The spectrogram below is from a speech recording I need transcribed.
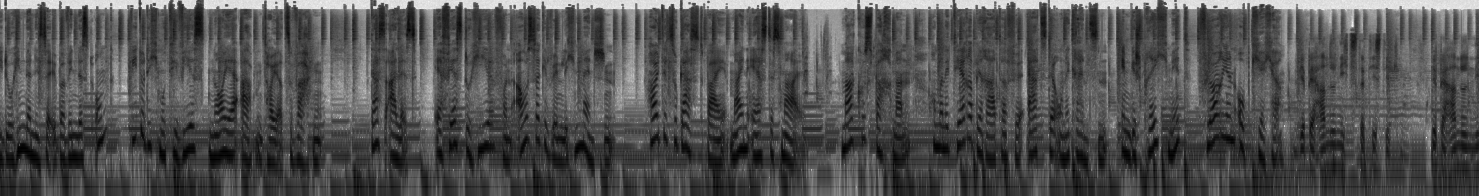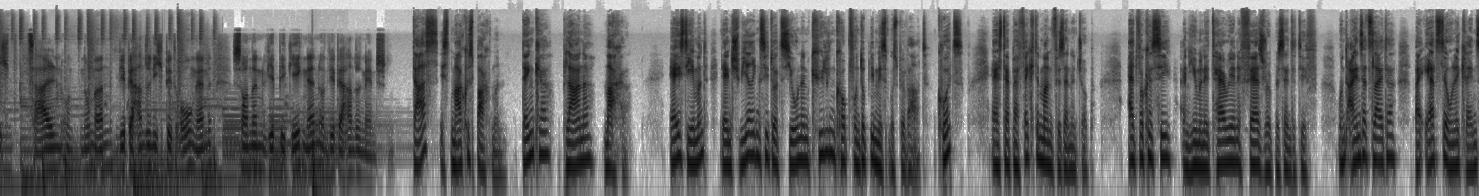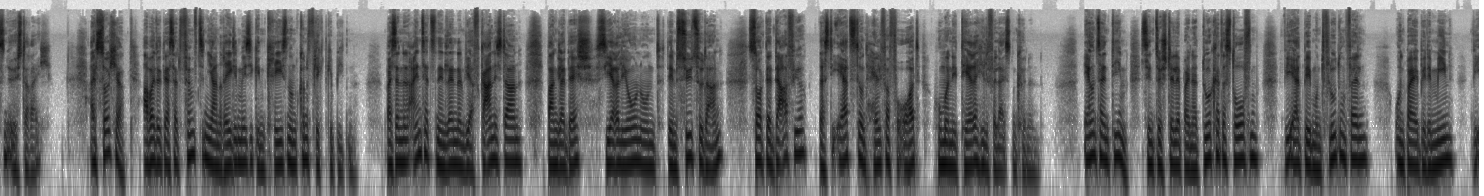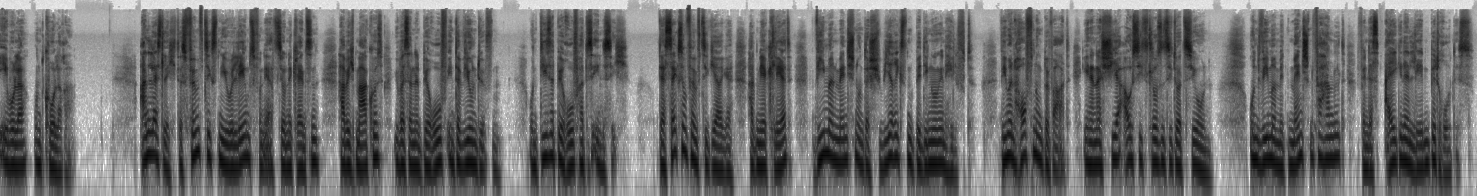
wie du Hindernisse überwindest und wie du dich motivierst, neue Abenteuer zu wagen. Das alles erfährst du hier von außergewöhnlichen Menschen. Heute zu Gast bei Mein erstes Mal. Markus Bachmann, humanitärer Berater für Ärzte ohne Grenzen. Im Gespräch mit Florian Obkircher. Wir behandeln nicht Statistiken. Wir behandeln nicht Zahlen und Nummern. Wir behandeln nicht Bedrohungen, sondern wir begegnen und wir behandeln Menschen. Das ist Markus Bachmann, Denker, Planer, Macher. Er ist jemand, der in schwierigen Situationen kühlen Kopf und Optimismus bewahrt. Kurz, er ist der perfekte Mann für seinen Job. Advocacy and Humanitarian Affairs Representative und Einsatzleiter bei Ärzte ohne Grenzen Österreich. Als solcher arbeitet er seit 15 Jahren regelmäßig in Krisen- und Konfliktgebieten. Bei seinen Einsätzen in Ländern wie Afghanistan, Bangladesch, Sierra Leone und dem Südsudan sorgt er dafür, dass die Ärzte und Helfer vor Ort humanitäre Hilfe leisten können. Er und sein Team sind zur Stelle bei Naturkatastrophen wie Erdbeben und Flutunfällen und bei Epidemien wie Ebola und Cholera. Anlässlich des 50. Jubiläums von Ärzte ohne Grenzen habe ich Markus über seinen Beruf interviewen dürfen. Und dieser Beruf hat es in sich. Der 56-Jährige hat mir erklärt, wie man Menschen unter schwierigsten Bedingungen hilft, wie man Hoffnung bewahrt in einer schier aussichtslosen Situation und wie man mit Menschen verhandelt, wenn das eigene Leben bedroht ist.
